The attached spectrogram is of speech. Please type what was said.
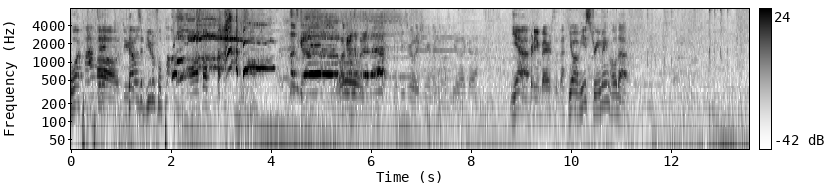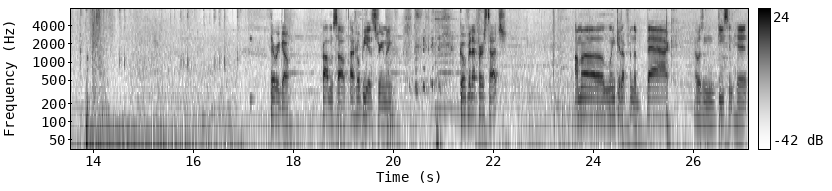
Oh, I popped it. Oh, dude. That was a beautiful pop. Let's go! Wakanda If he's really streaming, he must be like uh, Yeah. pretty embarrassed at that. Yo, if he's streaming, hold up. There we go. Problem solved. I hope he is streaming. go for that first touch. I'm gonna link it up from the back. That was a decent hit.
